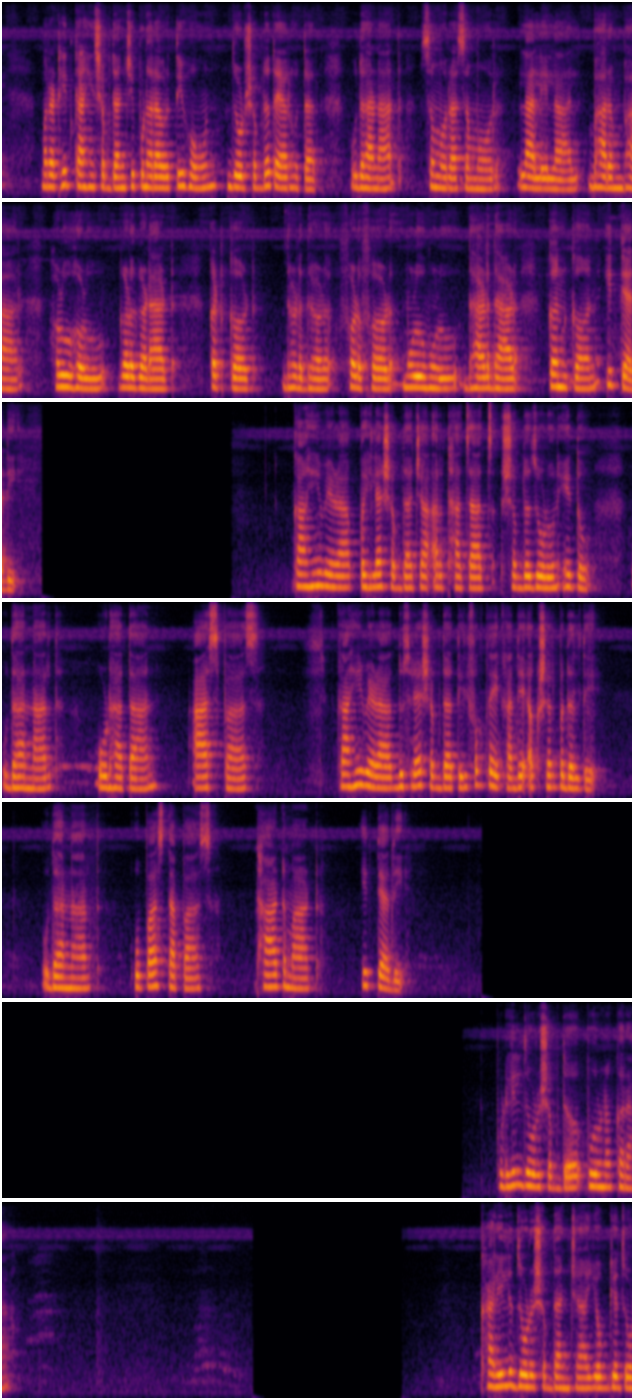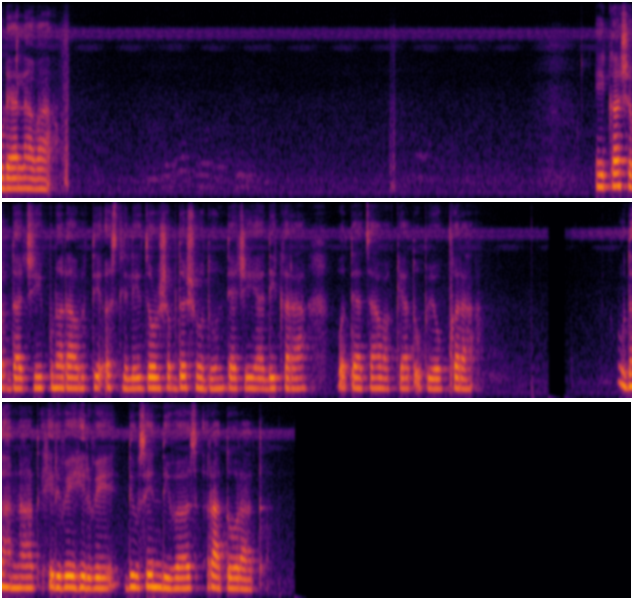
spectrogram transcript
मराठीत काही शब्दांची पुनरावृत्ती होऊन जोडशब्द तयार होतात. उदाहरणार्थ समोरासमोर लालेलाल भारंभार हळूहळू गडगडाट कटकट धडधड फडफड मुळूमुळू धाडधाड कणकण इत्यादी. काही वेळा पहिल्या शब्दाच्या अर्थाचाच शब्द जोडून येतो. उदाहरणार्थ ओढाताण आसपास. काही वेळा दुसऱ्या शब्दातील फक्त एखादे अक्षर बदलते. उदाहरणार्थ उपास तापास थाटमाट इत्यादी. पुढील जोडशब्द पूर्ण करा. खालील जोडशब्दांच्या योग्य जोड्या लावा. एका शब्दाची पुनरावृत्ती असलेले जोडशब्द शोधून त्याची यादी करा व त्याचा वाक्यात उपयोग करा. उदाहरणार्थ हिरवे हिरवे दिवसेंदिवस रातोरात.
